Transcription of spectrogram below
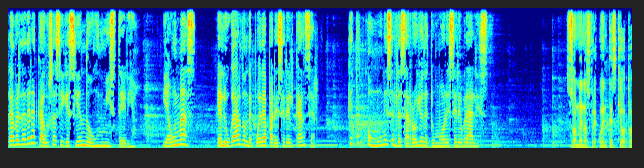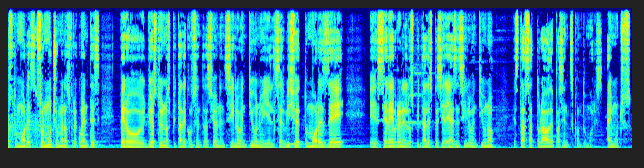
la verdadera causa sigue siendo un misterio. Y aún más, el lugar donde puede aparecer el cáncer. ¿Qué tan común es el desarrollo de tumores cerebrales? Son menos frecuentes que otros tumores, son mucho menos frecuentes, pero yo estoy en un hospital de concentración en siglo XXI y el servicio de tumores de eh, cerebro en el hospital de especialidades en siglo XXI está saturado de pacientes con tumores. Hay muchos,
